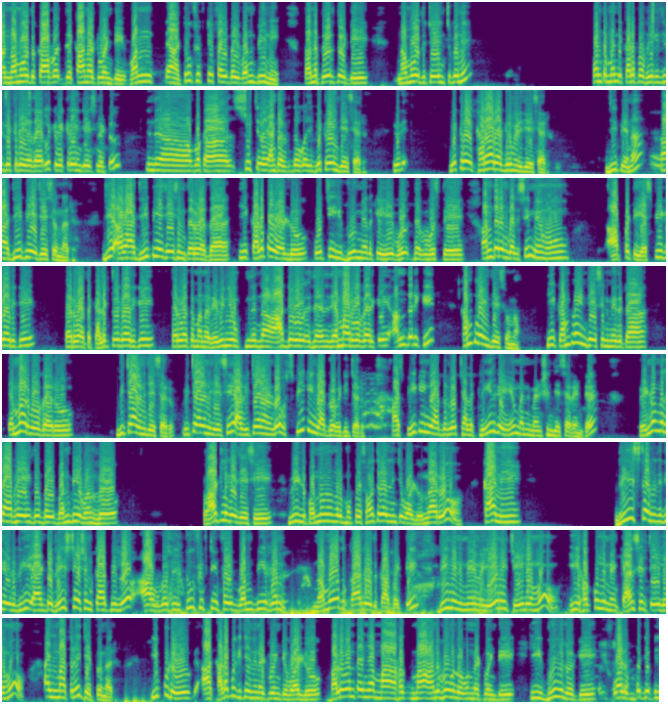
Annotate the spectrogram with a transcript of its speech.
నమోదు కాబ కానటువంటి one two fifty five by one బిని తన పేరుతోటి నమోదు చేయించుకొని కొంతమంది కడప విక్రయదారులకు విక్రయం చేసినట్టు ఒక సృష్టి అంటే విక్రయం చేశారు. విక్రయ ఖరారు అగ్రిమెంట్ చేశారు. జీపీనా జీపీఏ చేసి ఉన్నారు. జీ ఆ జీపీఏ చేసిన తర్వాత ఈ కడప వాళ్ళు వచ్చి ఈ భూమి మీదకి వస్తే అందరం కలిసి మేము అప్పటి ఎస్పీ గారికి తర్వాత కలెక్టర్ గారికి తర్వాత మన రెవెన్యూ ఆర్డీఓ ఎంఆర్ఓ గారికి అందరికీ కంప్లైంట్ చేసి ఉన్నాం. ఈ కంప్లైంట్ చేసిన మీదట ఎంఆర్ఓ గారు విచారణ చేశారు. విచారణ చేసి ఆ విచారణలో స్పీకింగ్ ఆర్డర్ ఒకటి ఇచ్చారు. ఆ స్పీకింగ్ ఆర్డర్లో చాలా క్లియర్గా ఏమని మెన్షన్ చేశారంటే రెండు వందల యాభై ఐదు బై వన్ బి వన్లో ప్లాట్లుగా చేసి వీళ్ళు పంతొమ్మిది వందల ముప్పై సంవత్సరాల నుంచి వాళ్ళు ఉన్నారు. కానీ రిజిస్టర్ అంటే రిజిస్ట్రేషన్ కాపీలో ఆ two fifty five one B one నమోదు కాలేదు కాబట్టి దీనిని మేము ఏమీ చేయలేము ఈ హక్కుల్ని మేము క్యాన్సిల్ చేయలేము అని మాత్రమే చెప్తున్నారు ఇప్పుడు ఆ కడపకి చెందినటువంటి వాళ్ళు బలవంతంగా మా మా అనుభవంలో ఉన్నటువంటి ఈ భూమిలోకి వాళ్ళు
